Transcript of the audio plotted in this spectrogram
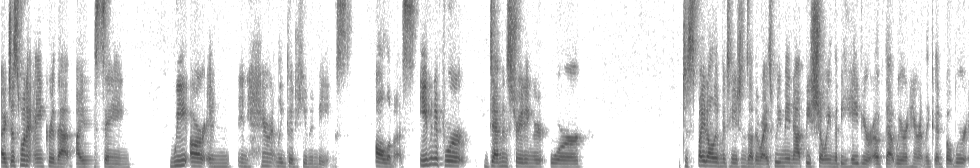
I just want to anchor that by saying we are in, inherently good human beings, all of us, even if we're demonstrating or, or despite all invitations otherwise we may not be showing the behavior of that we're inherently good but we're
